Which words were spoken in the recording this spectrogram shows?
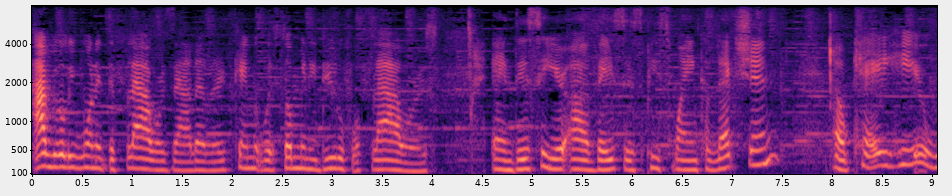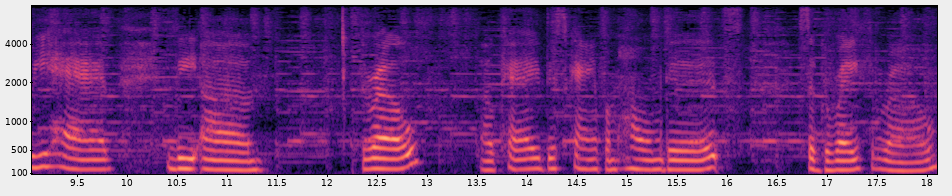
I really wanted the flowers out of it. It came with so many beautiful flowers. And this here uh, vase is Peace Wayne Collection. Okay, here we have the uh, throw. Okay, this came from Home Goods. A gray throw.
